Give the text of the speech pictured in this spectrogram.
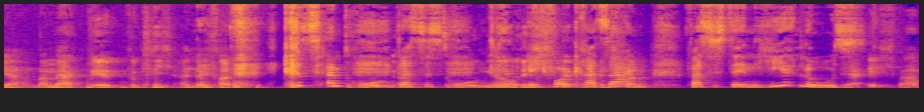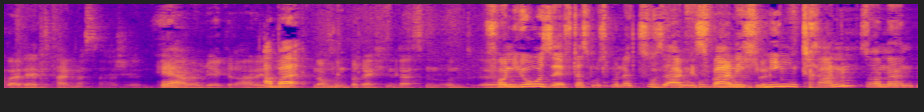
Ja, man merkt mir wirklich eine fast. Christian, Drogen- das ist. drogenähnliche Dro ich wollte gerade sagen, was ist denn hier los? Ja, ich war bei der Thai-Massage. Ich Ja. habe mir gerade Aber- die Knochen brechen lassen und. Äh, Von Josef, das muss man dazu sagen. Es war nicht. Ming Tran, sondern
